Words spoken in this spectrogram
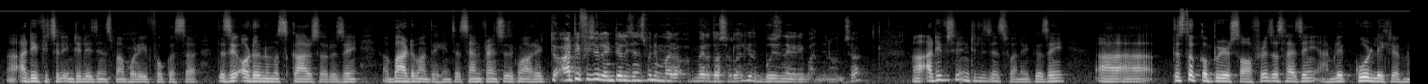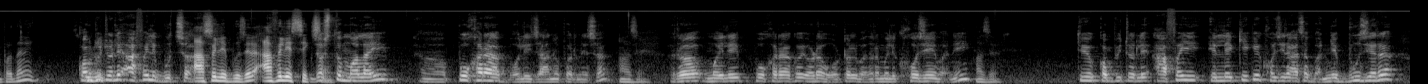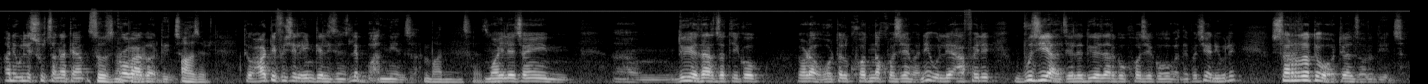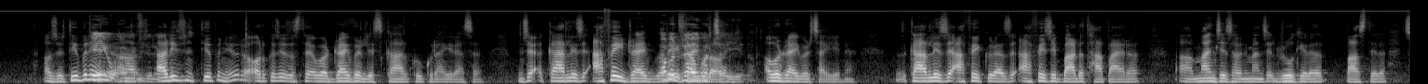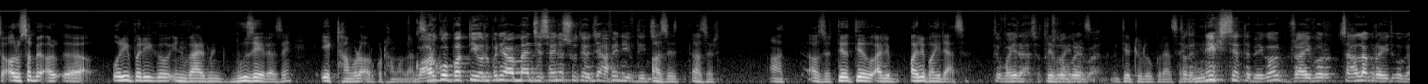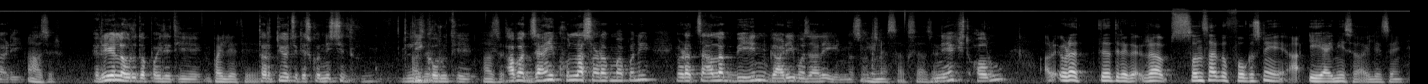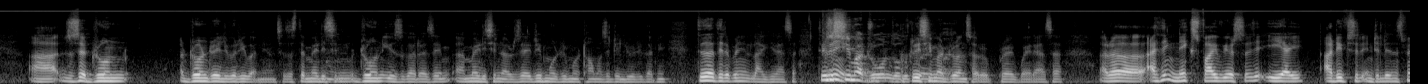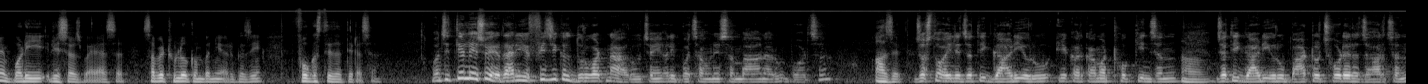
आर्टिफिसियल इन्टेलिजेन्समा बढी फोकस छ। त्यसै अटोनोमस कार्सहरू चाहिँ बाटोमा देखिन्छ। सान फ्रान्सिस्कोमा हरेक त्यो आर्टिफिसियल इन्टेलिजेन्स पनि मेरो मेरो दर्शकलाई अलिकति बुझ्ने गरी भनिदिनुहुन्छ। आर्टिफिसियल इन्टेलिजेन्स भनेको चाहिँ त्यस्तो कम्प्युटर सफ्टवेयर जसलाई चाहिँ हामीले कोड लेखिराख्नु पर्दैन कम्प्युटरले आफैले बुझ्छ। आफैले बुझेर आफैले सिक्छ। जस्तो मलाई पोखरा भोलि जानुपर्ने छ र मैले पोखराको एउटा होटल भनेर मैले खोजेँ भने त्यो कम्प्युटरले आफै यसले के के खोजिरहेछ भन्ने बुझेर अनि उसले सूचना त्यहाँ प्रवाह गरिदिन्छ। हजुर। त्यो आर्टिफिसियल इन्टेलिजेन्सले भनिदिन्छ। मैले चाहिँ दुई हजार जतिको एउटा होटल खोज्न खोजेँ भने उसले आफैले बुझिहाल्छ यसले दुई हजारको खोजेको हो भनेपछि अनि उसले सरर त्यो होटल्सहरू दिन्छ। हजुर त्यो पनि artificial त्यो पनि हो र अर्को चाहिँ जस्तै अब ड्राइभरलेस कारको कुरा आइरहेछ। हुन्छ कारले चाहिँ आफै ड्राइभ गरेर ड्राइभर एकठाउँबाट- चाहिएन। अब ड्राइभर चाहिएन। कारले चाहिँ आफै कुरा चाहिँ आफै चाहिँ बाटो थाहा पाएर मान्छे छ भने मान्छे रोकेर पास दिएर सो अरू सबै वरिपरिको इन्भाइरोमेन्ट बुझेर चाहिँ एक ठाउँबाट अर्को ठाउँमा जान्छ। घरको बत्तीहरू पनि अब मान्छे छैन सुत्यो भने चाहिँ आफै निभिदिन्छ हजुर हजुर। हजुर त्यो त्यो अहिले अहिले भइरहेछ। त्यो भइरहेछ त्यो कुरै ठुलो कुरा तर छैन नेक्स्ट चाहिँ तपाईँको ड्राइभर चालक रहितको गाडी। हजुर। रेलहरू त पहिले थिए। पहिले थियो तर त्यो चाहिँ त्यसको निश्चित लिकहरू थिए। अब जहीँ खुल्ला सडकमा पनि एउटा चालकविहीन गाडी मजाले हिँड्न सक्छ। सक्छ नेक्स्ट अरू? एउटा त्यतातिर र संसारको फोकस नै एआई नै छ अहिले चाहिँ। जस्तै ड्रोन ड्रोन डेलिभरी भन्ने हुन्छ जस्तै मेडिसिन ड्रोन युज गरेर चाहिँ मेडिसिनहरू चाहिँ रिमोट रिमोट ठाउँमा चाहिँ डेलिभरी गर्ने त्यतातिर पनि लागिरहेछ। त्यो कृषिमा ड्रोनहरू कृषिमा ड्रोन्सहरू प्रयोग भइरहेछ। र I think next five years चाहिँ एआई आर्टिफिसियल इन्टेलिजेन्समै बढी रिसर्च भइरहेछ। सबै ठुलो कम्पनीहरूको चाहिँ फोकस त्यतातिर छ। भन्छ त्यसले यसो हेर्दाखेरि यो फिजिकल दुर्घटनाहरू चाहिँ अलिक बचाउने सम्भावनाहरू पनि बढ्छ। हजुर। जस्तो अहिले जति गाडीहरू एकअर्कामा ठोक्किन्छन्। जति गाडीहरू बाटो छोडेर झर्छन्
